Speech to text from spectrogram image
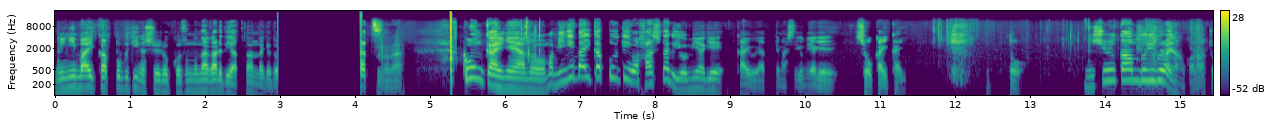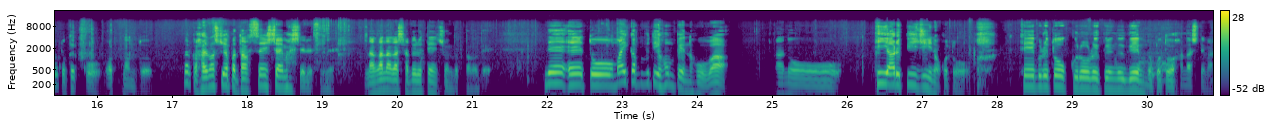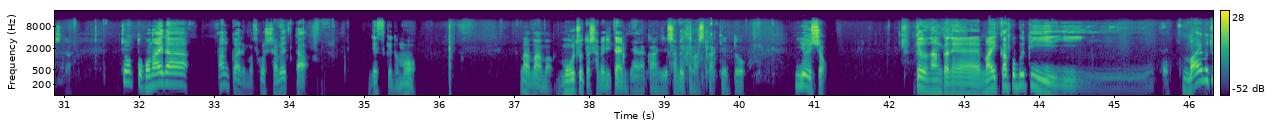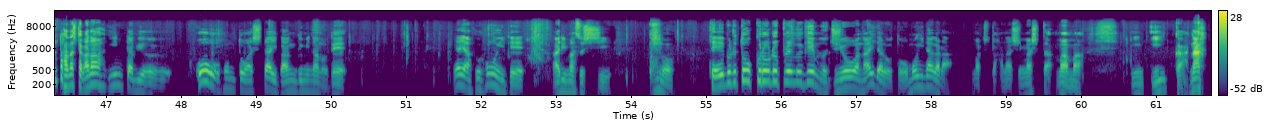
ミニマイカップオブティーの収録をその流れでやったんだけど、やつのな。今回ね、あの、まあ、ミニマイカップオブティーはハッシュタグ読み上げ会をやってまして、読み上げ紹介会、2週間ぶりぐらいなのかな？ちょっと結構あったんで、なんか話やっぱ脱線しちゃいましてですね、長々喋るテンションだったので。で、えっ、と、マイカップティー本編の方は、あのー TRPG のことを、テーブルトークロールプレイングゲームのことを話してました。ちょっとこの間、アンカーでも少し喋ったですけども、まあまあまあ、もうちょっと喋りたいみたいな感じで喋ってましたけど、よいしょ。けどなんかね、マイカップブティー、前もちょっと話したかな、インタビューを本当はしたい番組なので、やや不本意でありますし、このテーブルトークロールプレイングゲームの需要はないだろうと思いながら、まあちょっと話しました。まあまあ、いいいかな？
